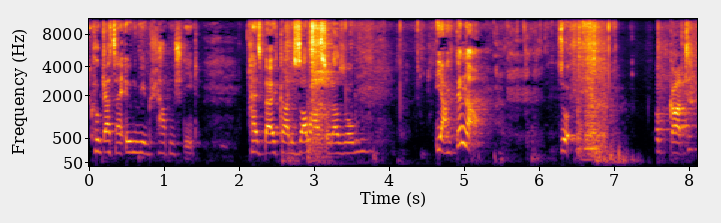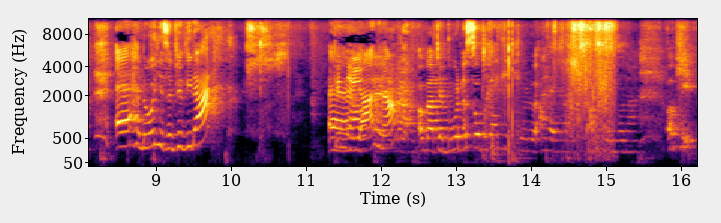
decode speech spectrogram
guckt, dass er irgendwie im Schatten steht. Falls bei euch gerade Sommer ist oder so. Ja, genau. So. Oh Gott. Äh, hallo, hier sind wir wieder. Äh, Genau. ja, genau. Oh Gott, der Boden ist so dreckig. Alter, ist auch hier so eine... Okay,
